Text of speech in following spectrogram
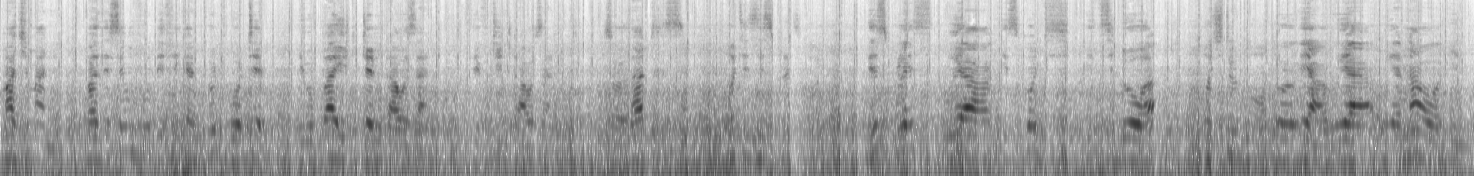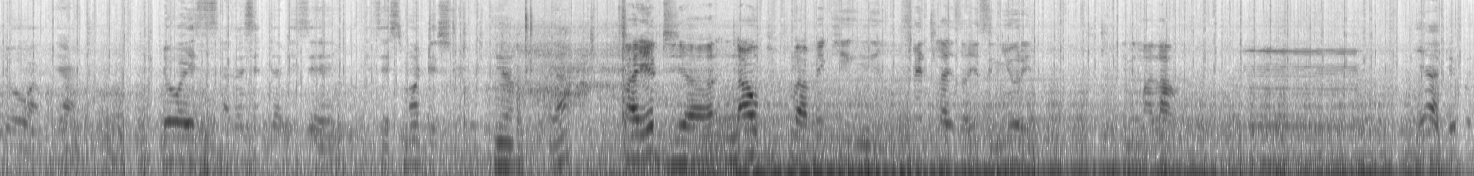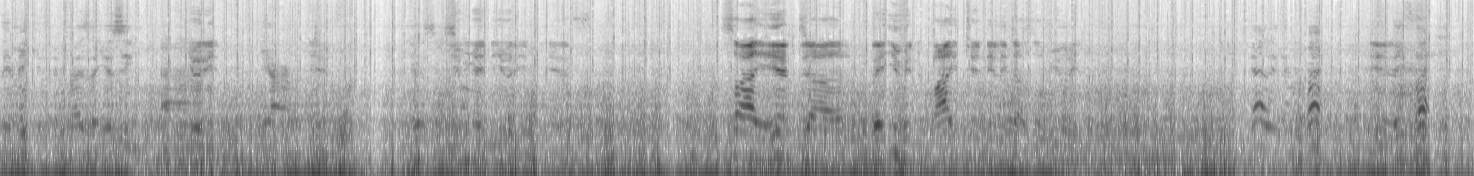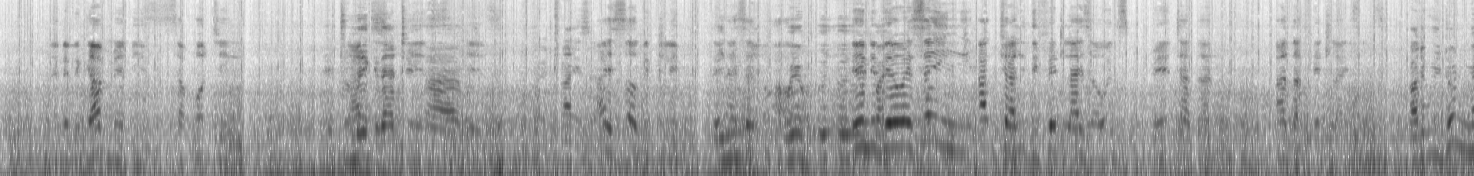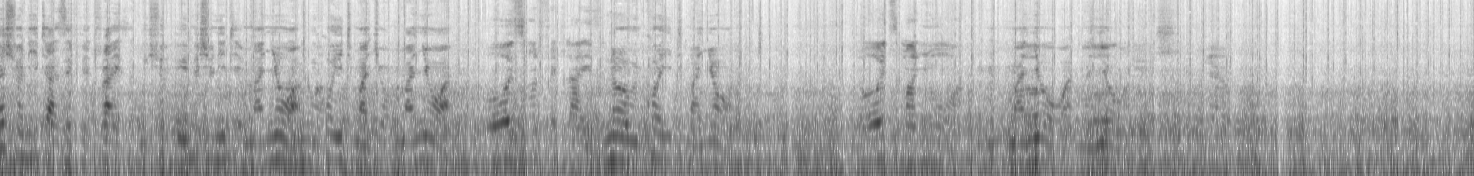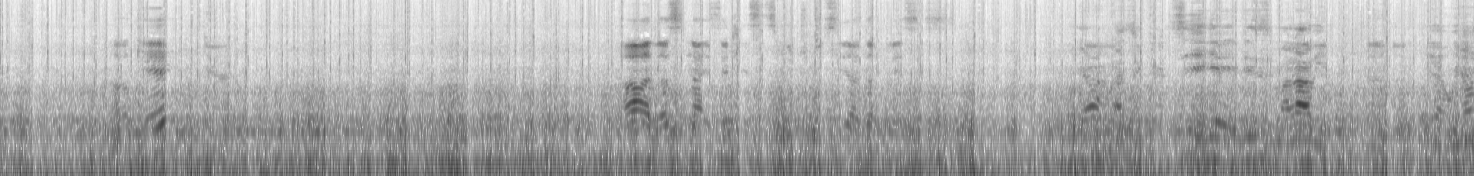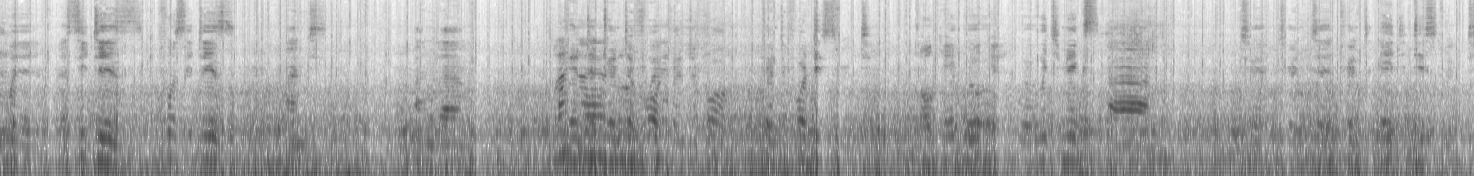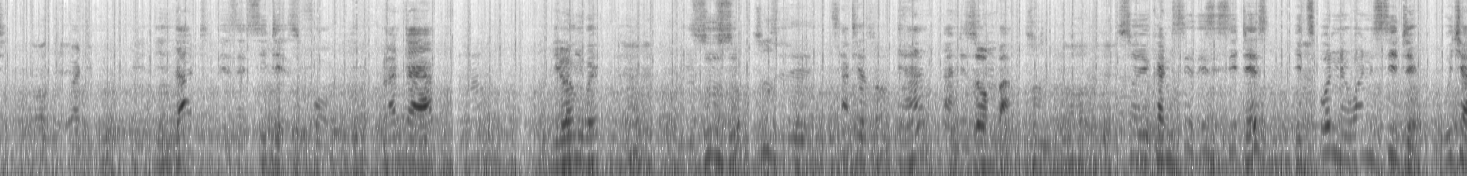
much money. But the same food, if you can go to hotel, you will buy it 10,000, 15,000. So that is What is this place called? this place. We are. It's called. It's Doha. What's to Doha? Uh, yeah, we are we are now in Doha. Yeah, Doha is, as I said, that is a it's a small district. Yeah. Yeah. I heard uh, now people are making fertilizer using urine in Malawi. Mm, yeah, people they make fertilizer using uh, Urine. Yeah. Yes. Fertilizer works better than other fertilizers. But we don't mention it as a fertilizer. We should we mention it a manure. manure. We call it manure. manure. Oh, it's not fertilizer. No, we call it manure. Oh, it's manure. Manure. Manure. Yeah. Okay.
